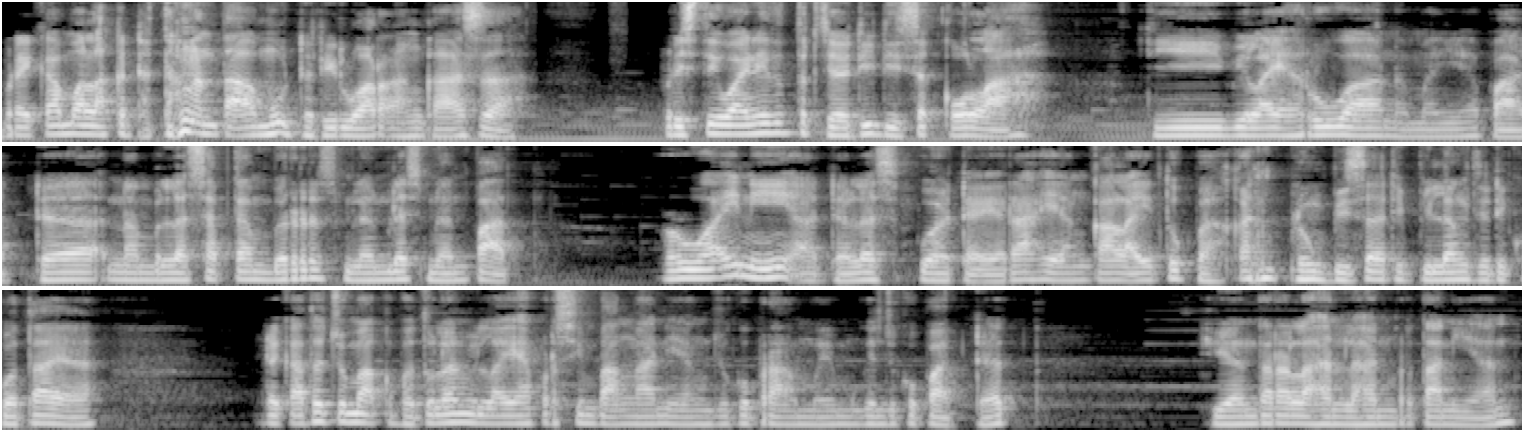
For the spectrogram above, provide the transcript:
mereka malah kedatangan tamu dari luar angkasa. Peristiwa ini tuh terjadi di sekolah di wilayah Rua namanya pada 16 September 1994. Rua ini adalah sebuah daerah yang kala itu bahkan belum bisa dibilang jadi kota ya. Mereka tuh cuma kebetulan wilayah persimpangan yang cukup ramai, mungkin cukup padat di antara lahan-lahan pertanian.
